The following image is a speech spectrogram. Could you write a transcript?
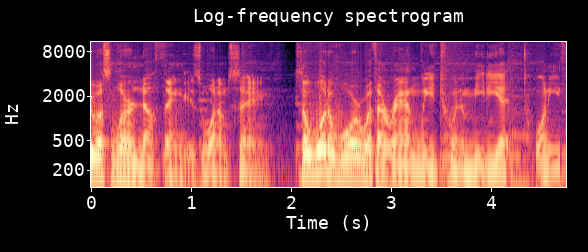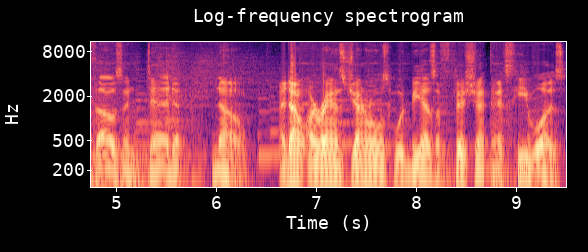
US learned nothing, is what I'm saying. So would a war with Iran lead to an immediate 20,000 dead? No. I doubt Iran's generals would be as efficient as he was,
